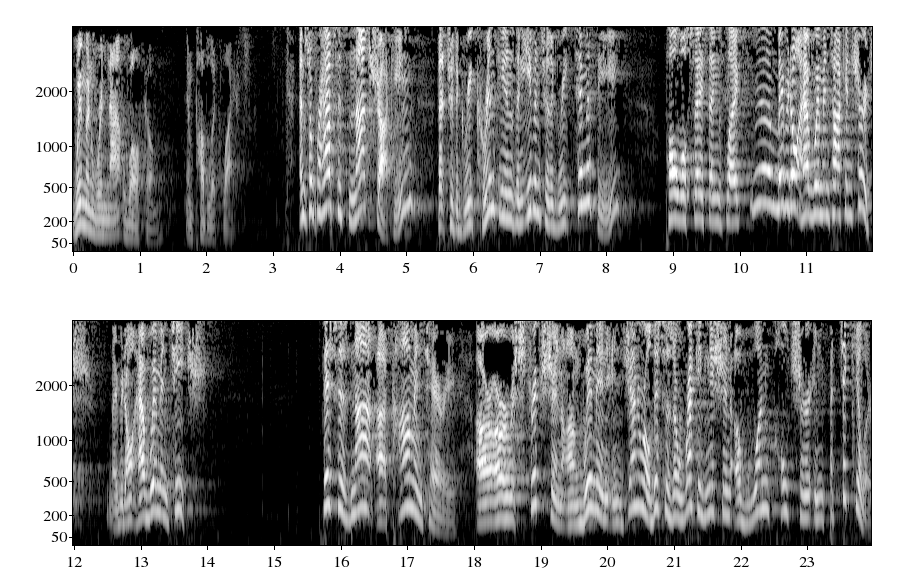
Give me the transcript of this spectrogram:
Women were not welcome in public life. And so perhaps it's not shocking that to the Greek Corinthians and even to the Greek Timothy, Paul will say things like, maybe don't have women talk in church. Maybe don't have women teach. This is not a commentary or a restriction on women in general. This is a recognition of one culture in particular.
